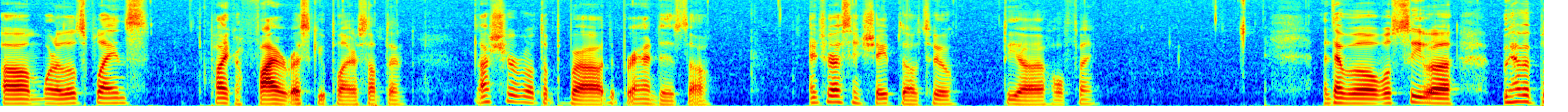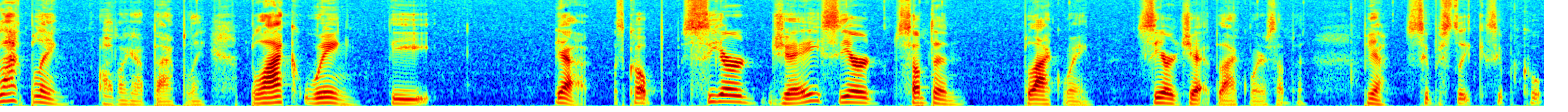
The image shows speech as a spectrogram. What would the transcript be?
Um, one of those planes, probably like a fire rescue plane or something. Not sure what the uh, the brand is though. Interesting shape though too. The uh, whole thing. And then we'll we'll see. Uh, we have a black bling. Oh my god, black bling. Black wing. The yeah, it's called CRJ, CR something, black wing, CR Jet black wing or something. But yeah, super sleek, super cool.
